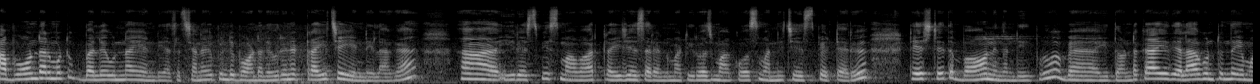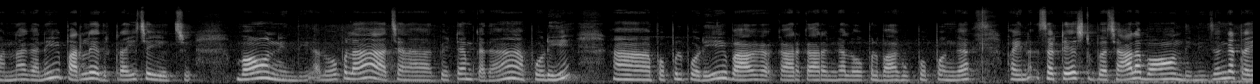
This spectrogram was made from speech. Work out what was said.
ఆ బోండాలు మటు భలే ఉన్నాయండి. అసలు శనగపిండి బోండాలు ఎవరైనా ట్రై చేయండి ఇలాగా. ఈ రెసిపీస్ మా వారు ట్రై చేశారనమాట ఈరోజు మా కోసం అన్నీ చేసి పెట్టారు. టేస్ట్ అయితే బాగుండిందండి. ఇప్పుడు ఈ దొండకాయ ఇది ఎలాగుంటుందో ఏమో అన్నా కానీ పర్లేదు ట్రై చేయొచ్చు. బాగుండింది. ఆ లోపల పెట్టాం కదా పొడి. పప్పుల పొడి బాగా కారకారంగా లోపల బాగా ఉప్పుప్పంగా పైన సో టేస్ట్ చాలా బాగుంది. నిజంగా ట్రై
